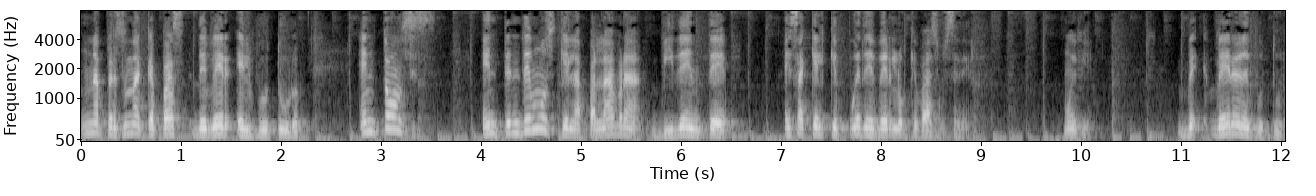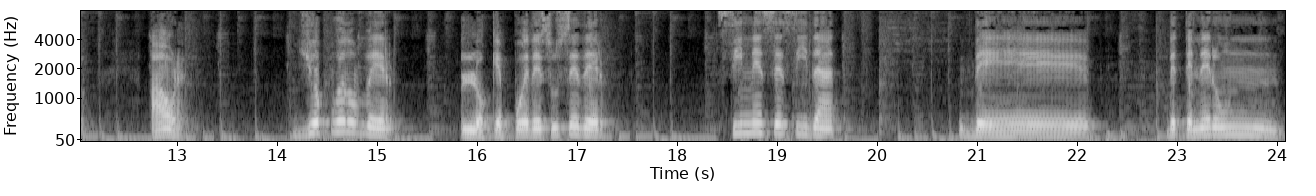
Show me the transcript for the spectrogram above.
una persona capaz de ver el futuro. Entonces, entendemos que la palabra vidente es aquel que puede ver lo que va a suceder. Muy bien. Ve- ver en el futuro. Ahora, yo puedo ver lo que puede suceder sin necesidad de, de tener un,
